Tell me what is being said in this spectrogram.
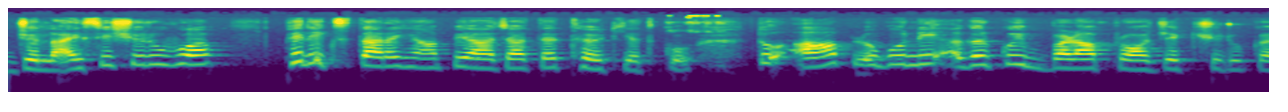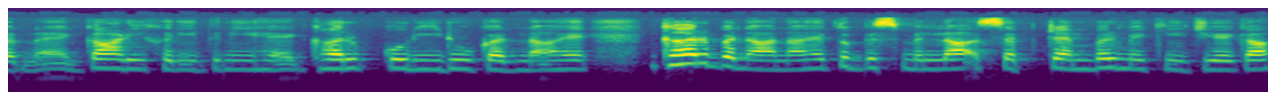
जुलाई से शुरू हुआ। फिर एक सितारा यहाँ पे आ जाता है थर्टियथ को। तो आप लोगों ने अगर कोई बड़ा प्रोजेक्ट शुरू करना है, गाड़ी ख़रीदनी है, घर को रीडू करना है, घर बनाना है तो बिस्मिल्लाह, सितंबर में कीजिएगा।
